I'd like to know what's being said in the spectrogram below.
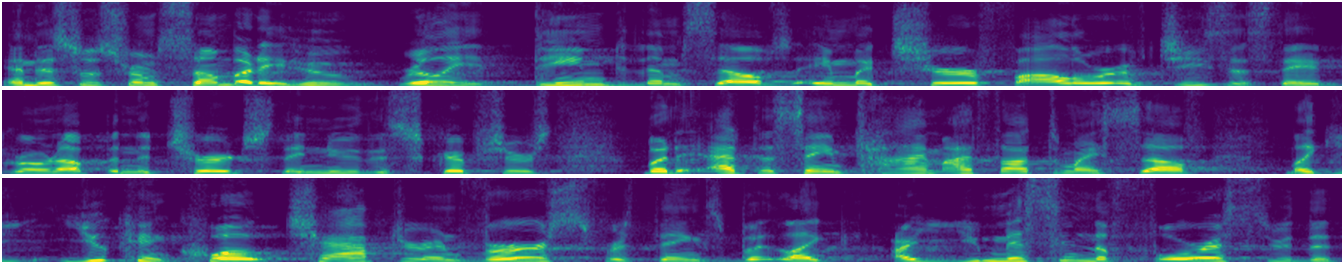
And this was from somebody who really deemed themselves a mature follower of Jesus. They had grown up in the church, they knew the scriptures, but at the same time, I thought to myself, like, you can quote chapter and verse for things, but like, are you missing the forest through the,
